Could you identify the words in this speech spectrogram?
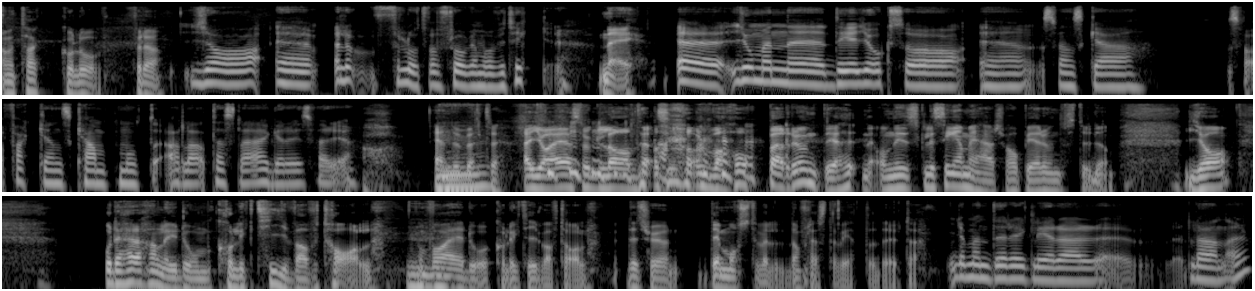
Ja, men tack och lov för det. Ja, eh, eller förlåt, var frågan vad vi tycker? Nej, Eh, jo, men eh, det är ju också eh, svenska fackens kamp mot alla Tesla-ägare i Sverige. ännu Mm. bättre. Jag är så glad. Alltså, jag bara hoppa runt. Jag, om ni skulle se mig här så hoppar jag runt i studion. Ja, och det här handlar ju då om kollektivavtal. Mm. Och vad är då kollektivavtal? Det tror jag, det måste väl de flesta veta där ute. Ja, men det reglerar eh, löner.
